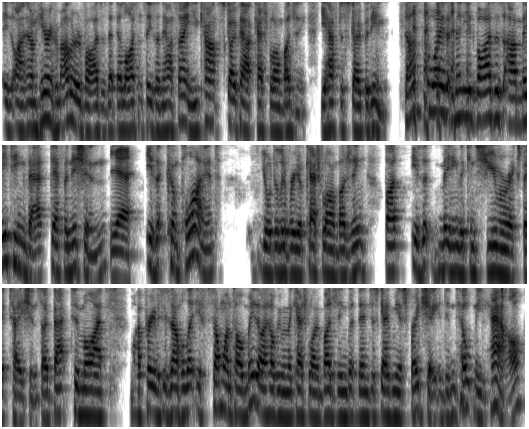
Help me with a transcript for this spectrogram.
is, and I'm hearing from other advisors that their licensees are now saying you can't scope out cash flow and budgeting. You have to scope it in. Does the way that many advisors are meeting that definition, yeah, is it compliant your delivery of cash flow and budgeting, but is it meeting the consumer expectation? So back to my my previous example, that if someone told me they were helping with the cash flow and budgeting, but then just gave me a spreadsheet and didn't help me, how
